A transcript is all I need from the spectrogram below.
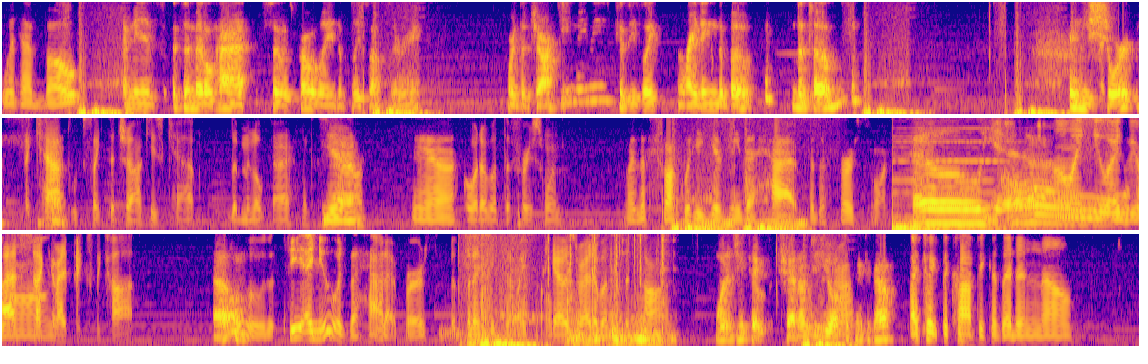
with a boat? I mean, it's it's a metal hat, so it's probably the police officer, right? Or the jockey, maybe, because he's like riding the boat, the tub, and he's short. The cap looks like the jockey's cap. The middle guy with the Yeah. sun. Yeah. What about the first one? Why the fuck would he give me the hat for the first one? Hell oh, yeah! Oh, I knew I'd be Last wrong. second, I picked the cop. Oh, Ooh, see, I knew it was the hat at first, but then I picked it myself. I think I was right about the baton. What did you pick, Shadow? Did you also pick the cop? I picked the cop because I didn't know.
